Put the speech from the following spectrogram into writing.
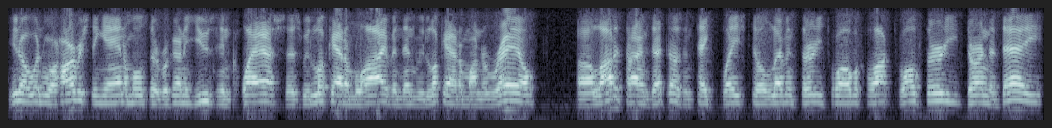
you know, when we're harvesting animals that we're going to use in class, as we look at them live and then we look at them on the rail, uh, a lot of times that doesn't take place till 11:30, 12 o'clock, 12:30 during the day,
